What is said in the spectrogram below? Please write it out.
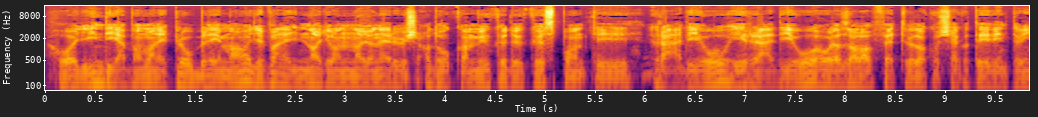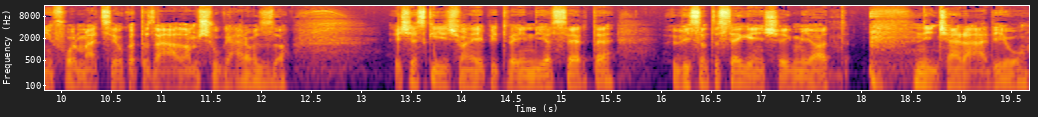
hogy Indiában van egy probléma, hogy van egy nagyon-nagyon erős adókkal működő központi rádió, hírrádió, ahol az alapvető lakosságot érintő információkat az állam sugározza. És ez ki is van építve India szerte, viszont a szegénység miatt nincsen rádió.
